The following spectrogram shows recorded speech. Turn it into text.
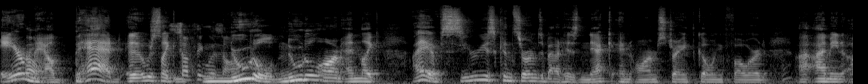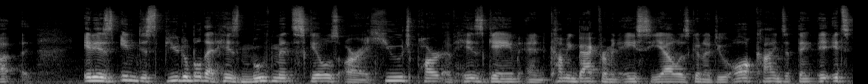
airmail bad. It was like Something was off. noodle noodle arm, and like I have serious concerns about his neck and arm strength going forward. I I mean. Uh, it is indisputable that his movement skills are a huge part of his game, and coming back from an ACL is going to do all kinds of things. It's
